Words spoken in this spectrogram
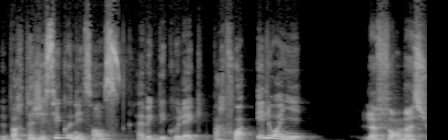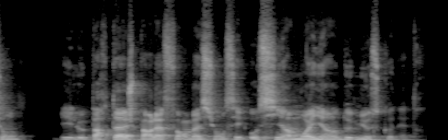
de partager ses connaissances avec des collègues parfois éloignés. La formation et le partage par la formation, c'est aussi un moyen de mieux se connaître.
